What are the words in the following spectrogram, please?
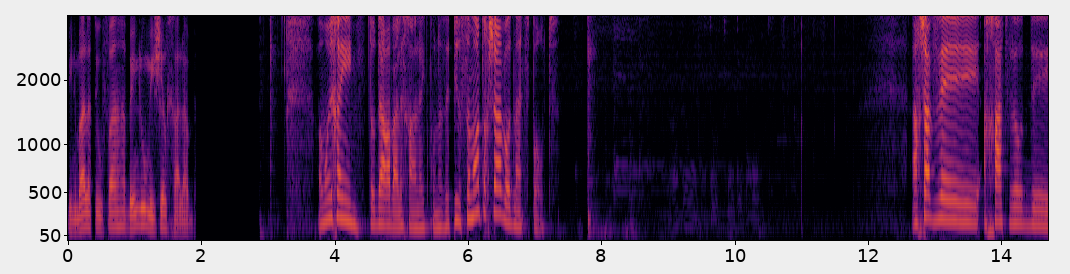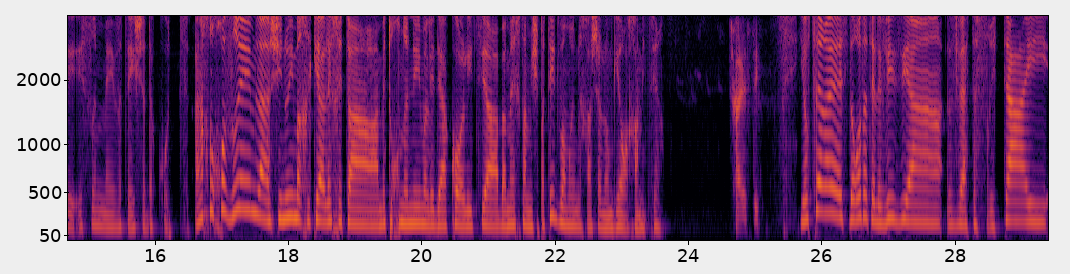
בנמל התעופה הבינלאומי של חלב. עמרי חיים, תודה רבה לך על העדכון הזה. פרסומות עכשיו, עוד מעט ספורט. עכשיו אחת ועוד 29 דקות. אנחנו חוזרים לשינויים מרחיקי הלכת המתוכננים על ידי הקואליציה במערכת המשפטית, ואומרים לך שלום, גיורא חמיצר. היי אסתי. יוצר סדרות הטלוויזיה והתסריטאי,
